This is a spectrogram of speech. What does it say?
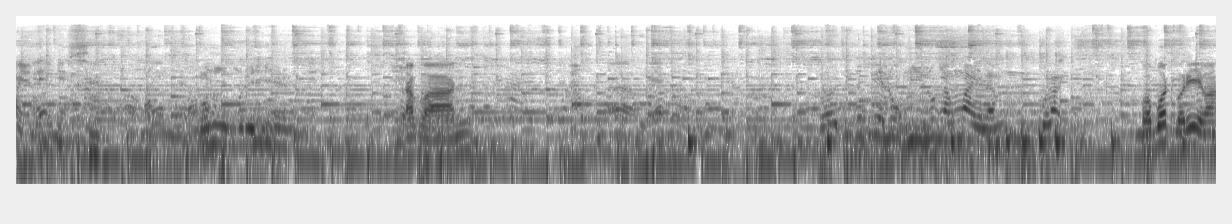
หัวหินใหม่เลยเนี่ยหัวหินบุรีตับหวานเออจะเปลี่ยนลูกหินลูกยังใหม่แล้วมันบุรีบ่บดบ่ดีวะ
